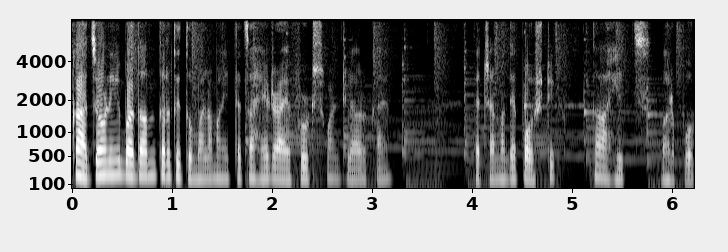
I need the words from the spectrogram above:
काजू आणि बदाम तर ते तुम्हाला माहीतच आहे ड्रायफ्रुट्स म्हटल्यावर काय? त्याच्यामध्ये पौष्टिकता आहेच भरपूर.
